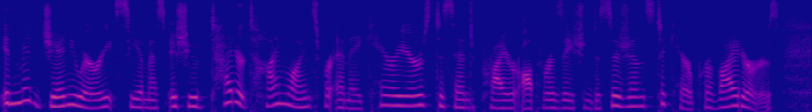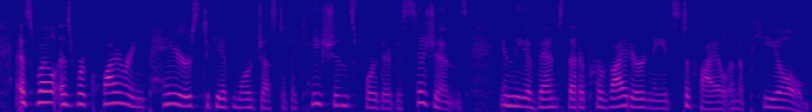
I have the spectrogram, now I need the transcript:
In mid January, CMS issued tighter timelines for MA carriers to send prior authorization decisions to care providers, as well as requiring payers to give more justifications for their decisions in the event that a provider needs to file an appeal.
